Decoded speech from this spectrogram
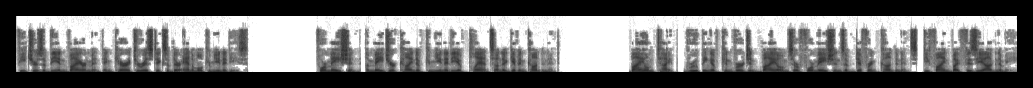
features of the environment and characteristics of their animal communities. Formation, a major kind of community of plants on a given continent. Biome type, grouping of convergent biomes or formations of different continents, defined by physiognomy.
